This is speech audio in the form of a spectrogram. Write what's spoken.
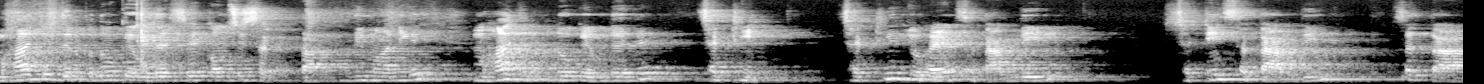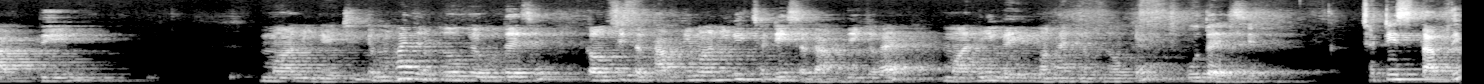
महाजनपदों के उदय से कौन सी शताब्दी मानी गई? महाजनपदों के उदय से छठी। छठी जो है शताब्दी छठी शताब्दी शताब्दी मानी गई ठीक है? महाजनपदों के उदय से कौन सी शताब्दी मानी गई? छठी शताब्दी जो है, मानी गई महाजनपदों के उदय से। छठी शताब्दी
